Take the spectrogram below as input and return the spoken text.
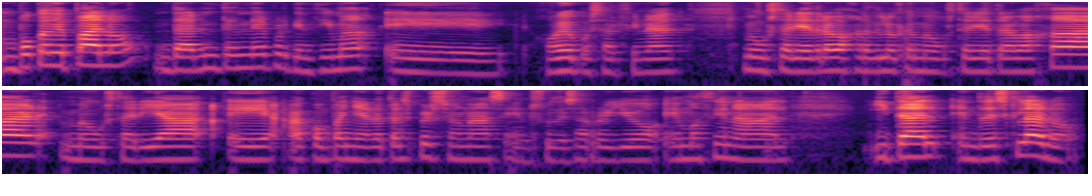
un poco de palo dar a entender porque encima, eh, joder, pues al final me gustaría trabajar de lo que me gustaría trabajar, me gustaría eh, acompañar a otras personas en su desarrollo emocional y tal. Entonces, claro,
